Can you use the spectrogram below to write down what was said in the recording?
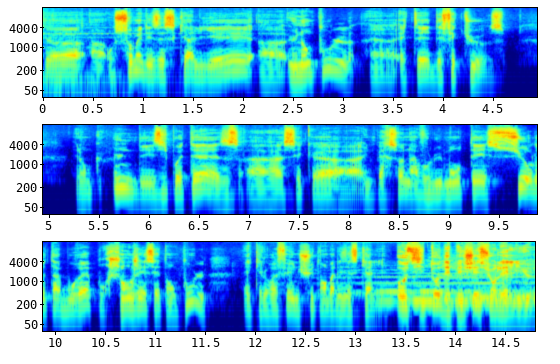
qu'au euh, sommet des escaliers, euh, une ampoule euh, était défectueuse. Et donc, une des hypothèses, c'est qu'une personne a voulu monter sur le tabouret pour changer cette ampoule et qu'elle aurait fait une chute en bas des escaliers. Aussitôt dépêché sur les lieux,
